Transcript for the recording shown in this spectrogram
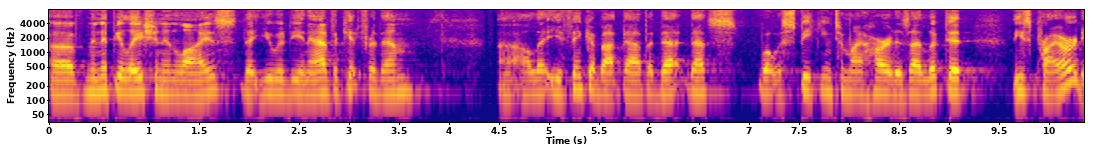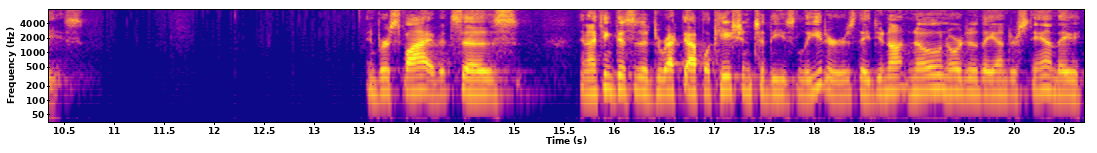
of manipulation and lies, that you would be an advocate for them. Uh, I'll let you think about that, but that, that's what was speaking to my heart as I looked at these priorities. In verse 5, it says, and I think this is a direct application to these leaders. They do not know, nor do they understand. They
